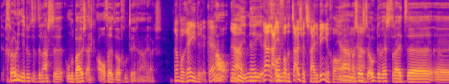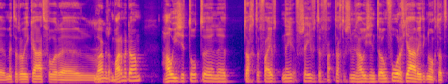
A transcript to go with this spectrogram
Groningen doet het de laatste onderbuis eigenlijk altijd wel goed tegen Ajax. Nou, wel redelijk, hè? Nou, ja. nee, nee. Ja, nou, in ieder geval de thuiswedstrijden win je gewoon. Ja, maar eh, zo is het ook de wedstrijd eh, eh, met de rode kaart voor eh Warmerdam. Warmerdam. Hou je ze tot eh 80, 75, 70, 80 minuut hou je ze in toom. Vorig jaar weet ik nog dat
